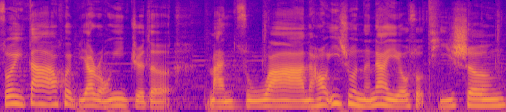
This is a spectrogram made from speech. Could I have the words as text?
所以大家会比较容易觉得满足啊，然后艺术的能量也有所提升，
